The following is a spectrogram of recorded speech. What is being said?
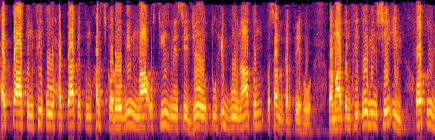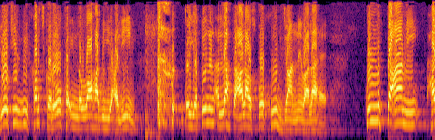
حتیٰ تنفقو حتیٰ کہ تم خرچ کرو، مما اس چیز میں سے جو تحبونا تم پسند کرتے ہو۔ وما تنفقو من شیئن اور تم جو چیز بھی خرچ کرو، فإن اللہ بھی علیم تو یقیناً اللہ تعالیٰ اس کو خوب جاننے والا ہے۔ کل تعامی ہر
